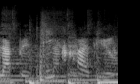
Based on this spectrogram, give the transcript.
La petite radio.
